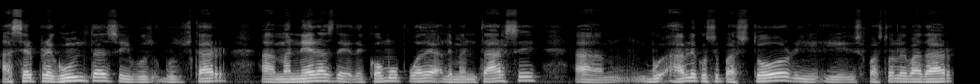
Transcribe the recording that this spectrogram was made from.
a hacer preguntas y buscar ah, maneras de, cómo puede alimentarse. hable con su pastor y, su pastor le va a dar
